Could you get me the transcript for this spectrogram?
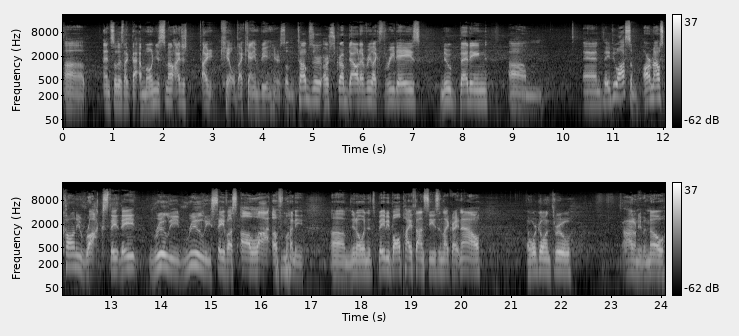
uh, and so there's like that ammonia smell. I just I get killed. I can't even be in here. So the tubs are, are scrubbed out every like three days. New bedding, um, and they do awesome. Our mouse colony rocks. They they really really save us a lot of money. Um, you know, when it's baby ball python season like right now, and we're going through, I don't even know,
